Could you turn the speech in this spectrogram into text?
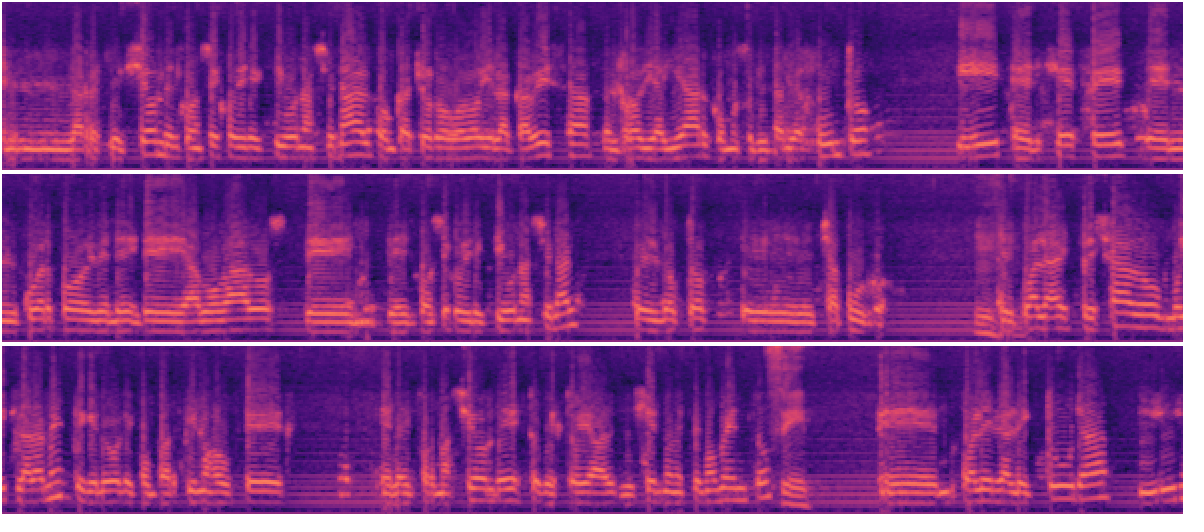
la reflexión del Consejo Directivo Nacional con Cachorro Godoy en la cabeza, el Rodi Aguiar como secretario adjunto y el jefe del cuerpo de, abogados del Consejo Directivo Nacional, el doctor eh, Chapurro, el cual ha expresado muy claramente, que luego le compartimos a ustedes eh, la información de esto que estoy diciendo en este momento, sí. Eh, cuál es la lectura y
